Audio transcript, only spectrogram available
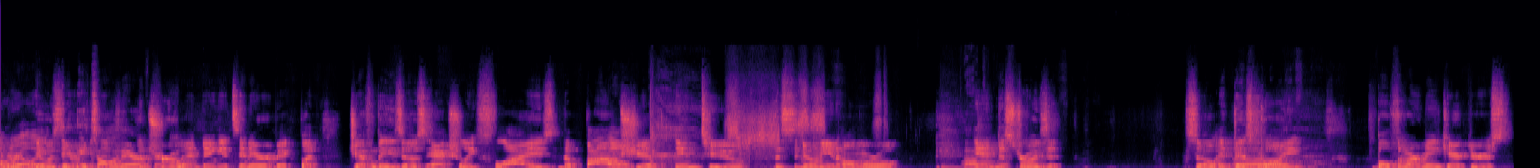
Oh, And it- really? It was the, It- it's all in Arabic. The true ending. It's in Arabic, but Jeff Bezos actually flies the bomb Oh. ship into the Sidonian homeworld and destroys it. So at this Uh. point, both of our main characters,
